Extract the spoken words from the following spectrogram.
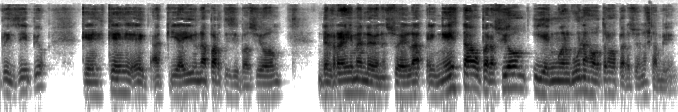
principio, que es que eh, aquí hay una participación del régimen de Venezuela en esta operación y en algunas otras operaciones también.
